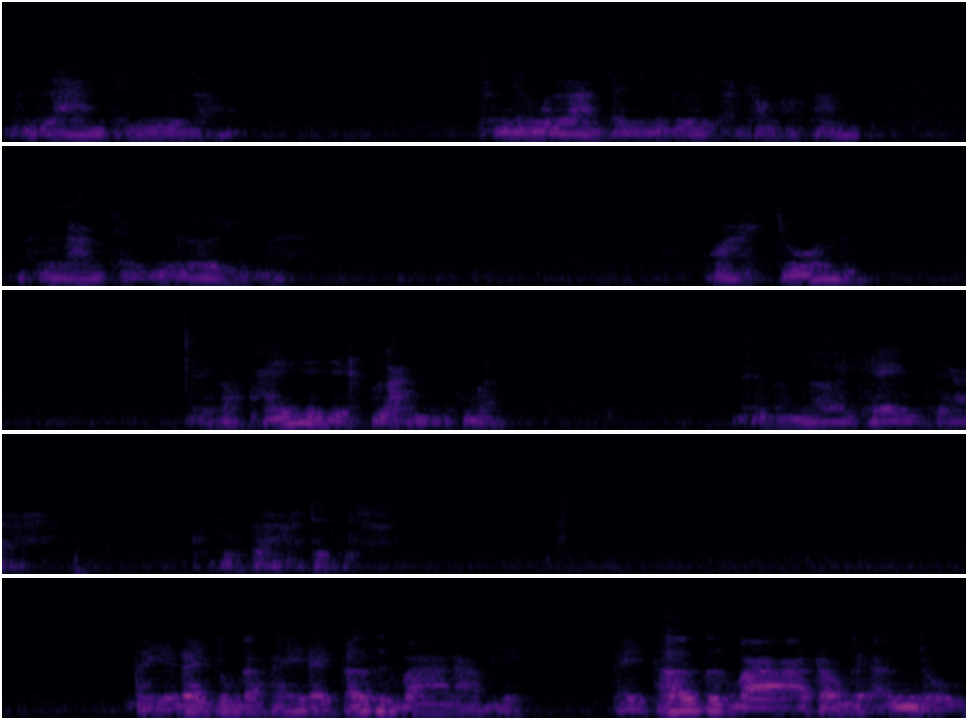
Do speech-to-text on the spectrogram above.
mình làm cho những người đó. Chẳng những mình làm cho những người ở trong hội thánh mình làm cho những người mà ngoài Chúa nữa để họ thấy cái việc lành của mình để mà ngợi khen cha của chúng ta ở trên trời thì ở đây chúng ta thấy đầy tớ thứ ba làm gì? Đầy tớ thứ ba ở trong cái ẩn dụ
